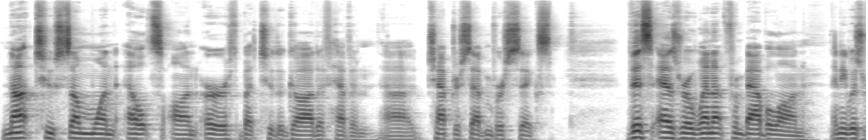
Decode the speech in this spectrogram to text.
not to someone else on earth, but to the God of heaven. Uh, chapter 7, verse 6. This Ezra went up from Babylon, and he was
